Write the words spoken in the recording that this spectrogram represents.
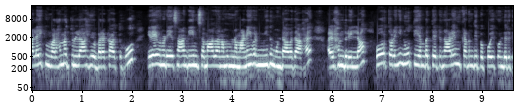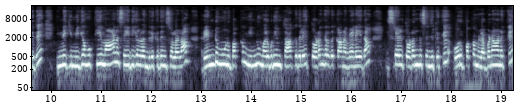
அலைக்கும் வரஹமத்துல்லாஹி வரகாத்துஹு இறைவனுடைய சாந்தியும் சமாதானமும் நம் அனைவரின் மீதும் உண்டாவதாக. அல்ஹம்துலில்லா போர் தொடங்கி நூத்தி எண்பத்தி எட்டு நாளையும் கடந்து இப்ப போய் கொண்டிருக்குது. இன்னைக்கு மிக முக்கியமான செய்திகள் வந்திருக்குதுன்னு சொல்லலாம். ரெண்டு மூணு பக்கம் இன்னும் மறுபடியும் தாக்குதலை தொடங்குறதுக்கான வேலையை தான் இஸ்ரேல் தொடர்ந்து செஞ்சுட்டு இருக்கு ஒரு பக்கம் லெபனானுக்கு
